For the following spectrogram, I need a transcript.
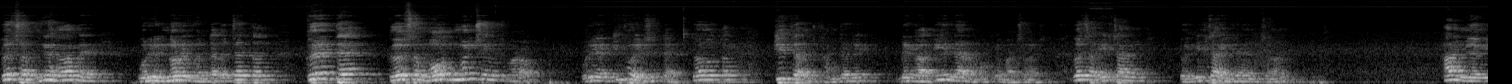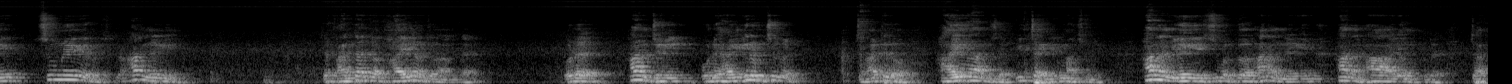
그래서 그게 하면 우리 노는 건데 어쨌든 그럴 때 그것을 모든 것이 바로 우리가 기도에 있을 때 더욱더 기대하고 간절히 내가 이겨내라 그렇게 말씀하셨어요. 그래서 일장 그 일장 이제는 하나님 영이 수명이 하나님 영이 제가 간단히 하인을 정하는데 원래 하나님 저희 우리 하인 이름 정을 정할 때도 하인 하면서 일장에 이름 맞춥니다. 하나님 영이 있으면 그 하나님 영이 하나님 하영 그래. 자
